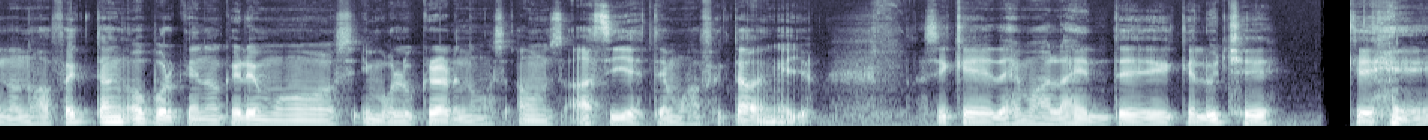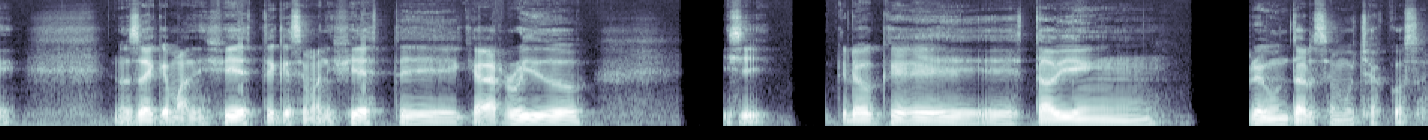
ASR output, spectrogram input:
no nos afectan o porque no queremos involucrarnos aún así estemos afectados en ello. Así que dejemos a la gente que luche, que no sé, que manifieste, que se manifieste, que haga ruido. Y sí, creo que está bien preguntarse muchas cosas.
